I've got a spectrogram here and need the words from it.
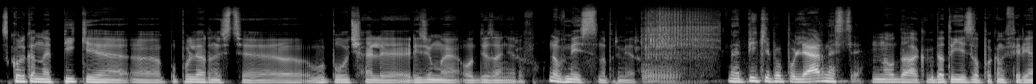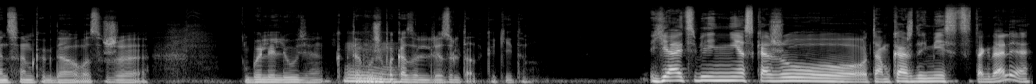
Сколько на пике э, популярности э, вы получали резюме от дизайнеров? Ну, в месяц, например. На пике популярности? Ну да, когда ты ездил по конференциям, когда у вас уже были люди, когда mm. вы уже показывали результаты какие-то. Я тебе не скажу там каждый месяц и так далее,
